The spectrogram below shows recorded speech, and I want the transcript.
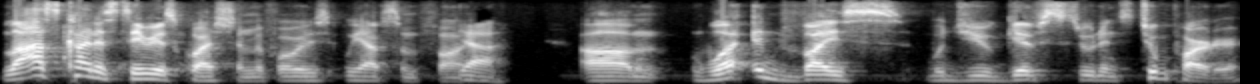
Last kind of serious question before we, we have some fun. Yeah. Um, what advice would you give students, two-parter,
